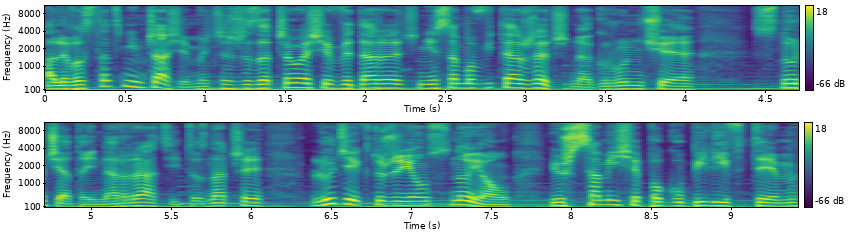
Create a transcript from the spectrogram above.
Ale w ostatnim czasie myślę, że zaczęła się wydarzać niesamowita rzecz na gruncie snucia tej narracji. To znaczy, ludzie, którzy ją snują, już sami się pogubili w tym,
